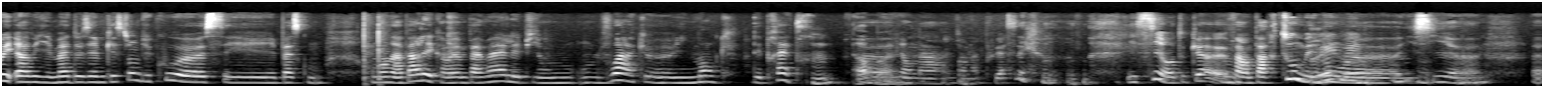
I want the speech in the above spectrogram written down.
Oui, ah oui, ma deuxième question, du coup, euh, c'est parce qu'on on en a parlé quand même pas mal, et puis on, on le voit qu'il manque des prêtres. Ah, Euh, bah, Il y en a, y en a plus assez. ici, en tout cas, euh, Mm. enfin partout, mais Oui, oui. euh, Mm. ici, euh,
